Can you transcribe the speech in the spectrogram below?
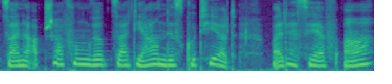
Seine Abschaffung wird seit Jahren diskutiert, weil der CFA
